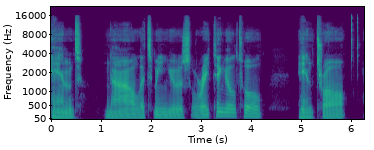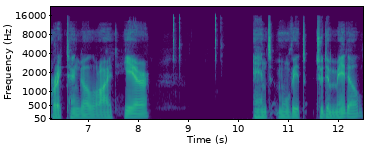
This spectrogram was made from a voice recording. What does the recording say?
and now let me use rectangle tool and draw rectangle right here and move it to the middle.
